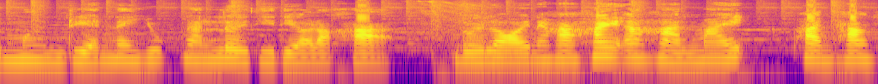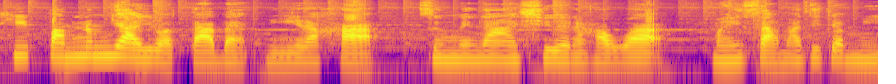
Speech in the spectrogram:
40,000เหรียญในยุคนั้นเลยทีเดียวละค่ะ โดยลอยนะคะ ให้อาหารไม้ผ่านทางที่ปั๊มน้ำยาหยอดตาแบบนี้ละค่ะ ซึ่งไม่น่าเชื่อนะคะว่าไม้สามารถที่จะมี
